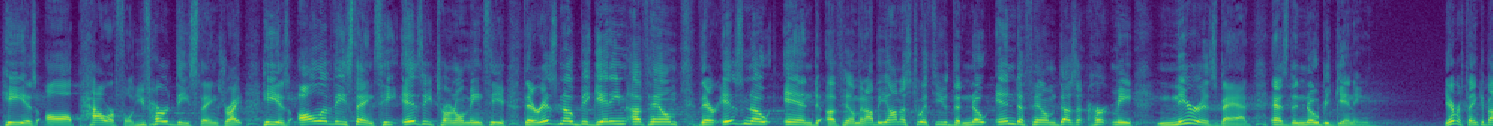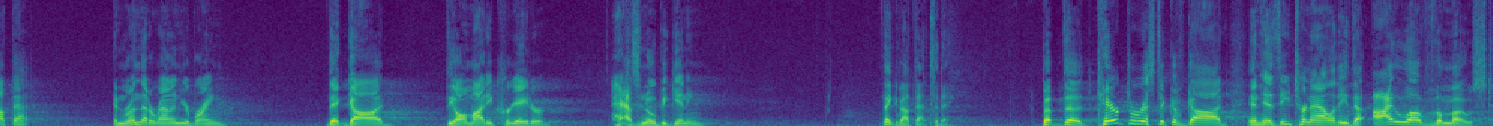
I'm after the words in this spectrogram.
he is all powerful. You've heard these things, right? He is all of these things. He is eternal, means he, there is no beginning of him, there is no end of him. And I'll be honest with you, the no end of him doesn't hurt me near as bad as the no beginning. You ever think about that and run that around in your brain? That God, the Almighty Creator, has no beginning? Think about that today. But the characteristic of God and his eternality that I love the most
